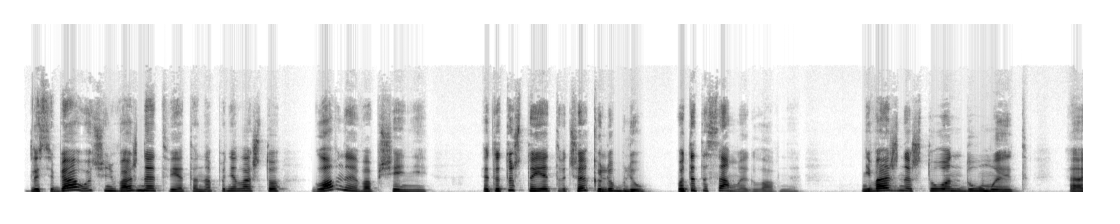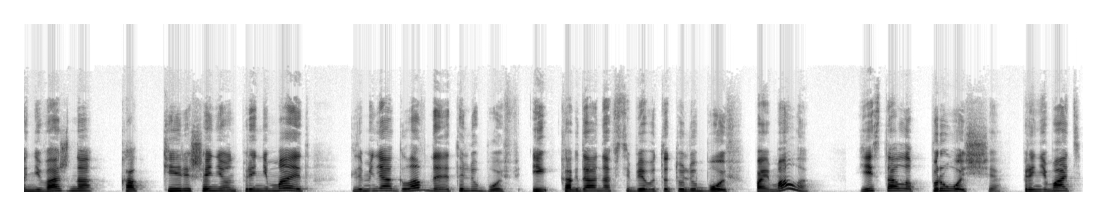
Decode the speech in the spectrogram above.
для себя очень важный ответ. Она поняла, что главное в общении — это то, что я этого человека люблю. Вот это самое главное. Неважно, что он думает, а, неважно, какие решения он принимает — для меня главное — это любовь. И когда она в себе вот эту любовь поймала, ей стало проще принимать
